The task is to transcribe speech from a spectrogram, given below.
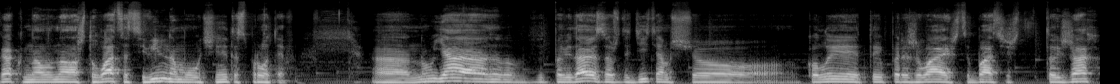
як налаштуватися цивільному, чинити спротив. Е, Ну, я відповідаю завжди дітям, що коли ти переживаєш це, бачиш той жах,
